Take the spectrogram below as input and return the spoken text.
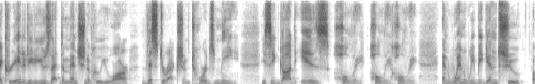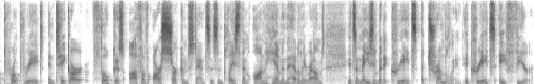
I created you to use that dimension of who you are this direction towards me. You see, God is holy, holy, holy. And when we begin to appropriate and take our focus off of our circumstances and place them on Him in the heavenly realms, it's amazing, but it creates a trembling. It creates a fear,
